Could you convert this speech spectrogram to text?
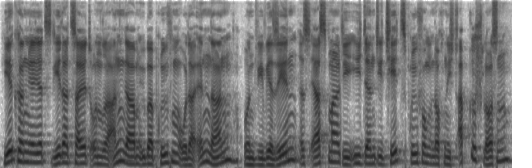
Hier können wir jetzt jederzeit unsere Angaben überprüfen oder ändern. Und wie wir sehen, ist erstmal die Identitätsprüfung noch nicht abgeschlossen.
